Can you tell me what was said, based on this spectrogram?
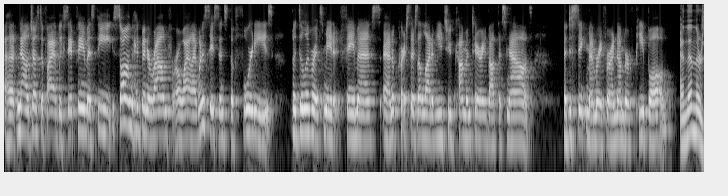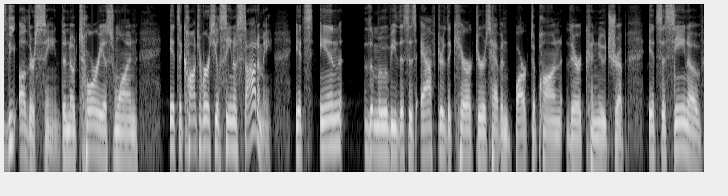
uh, now justifiably famous. The song had been around for a while, I want to say since the 40s, but Deliverance made it famous. And of course, there's a lot of YouTube commentary about this now. It's a distinct memory for a number of people. And then there's the other scene, the notorious one. It's a controversial scene of sodomy. It's in the movie. This is after the characters have embarked upon their canoe trip. It's a scene of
